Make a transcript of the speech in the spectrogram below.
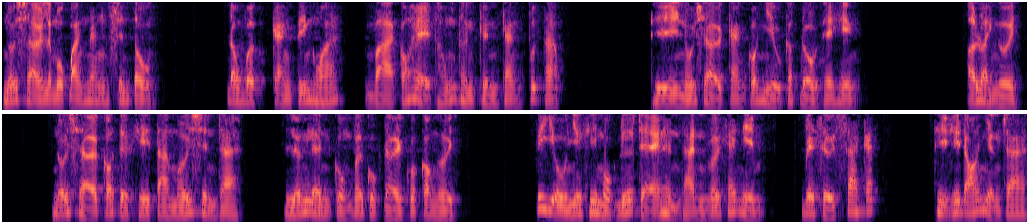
Nỗi sợ là một bản năng sinh tồn. Động vật càng tiến hóa và có hệ thống thần kinh càng phức tạp, thì nỗi sợ càng có nhiều cấp độ thể hiện. Ở loài người, nỗi sợ có từ khi ta mới sinh ra, lớn lên cùng với cuộc đời của con người. Ví dụ như khi một đứa trẻ hình thành với khái niệm về sự xa cách, thì khi đó nhận ra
